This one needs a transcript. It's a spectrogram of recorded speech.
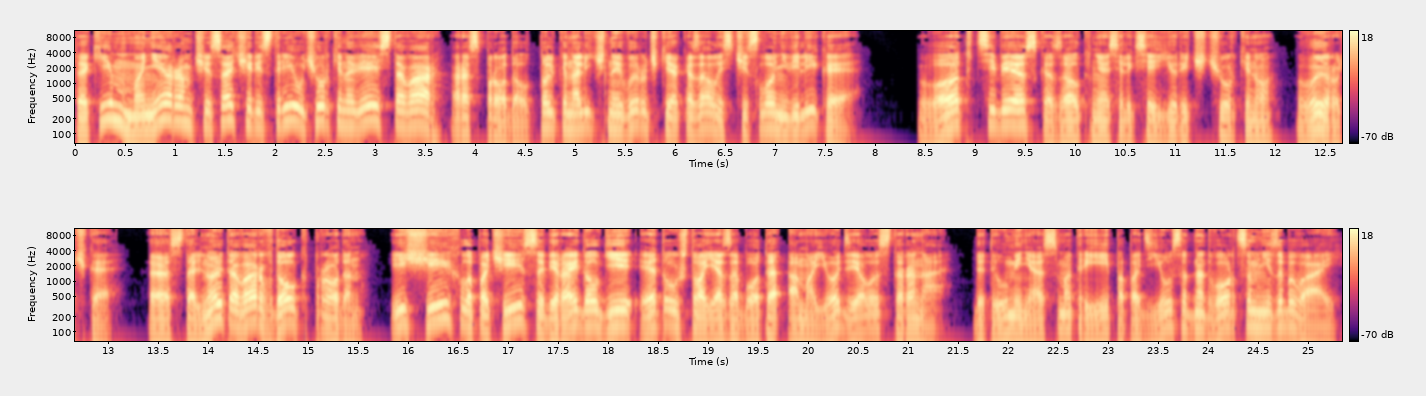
Таким манером часа через три у Чуркина весь товар распродал, только наличной выручки оказалось число невеликое. «Вот тебе», — сказал князь Алексей Юрьевич Чуркину, — «выручка, а остальной товар в долг продан. Ищи, хлопачи, собирай долги, это уж твоя забота, а мое дело сторона». Да ты у меня смотри, попадью с однодворцем не забывай.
